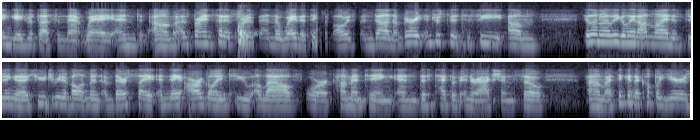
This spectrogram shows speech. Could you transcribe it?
engage with us in that way. And um, as Brian said, it's sort of been the way that things have always been done. I'm very interested to see um, Illinois Legal Aid Online is doing a huge redevelopment of their site, and they are going to allow for commenting and this type of interaction. So um, I think in a couple years,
